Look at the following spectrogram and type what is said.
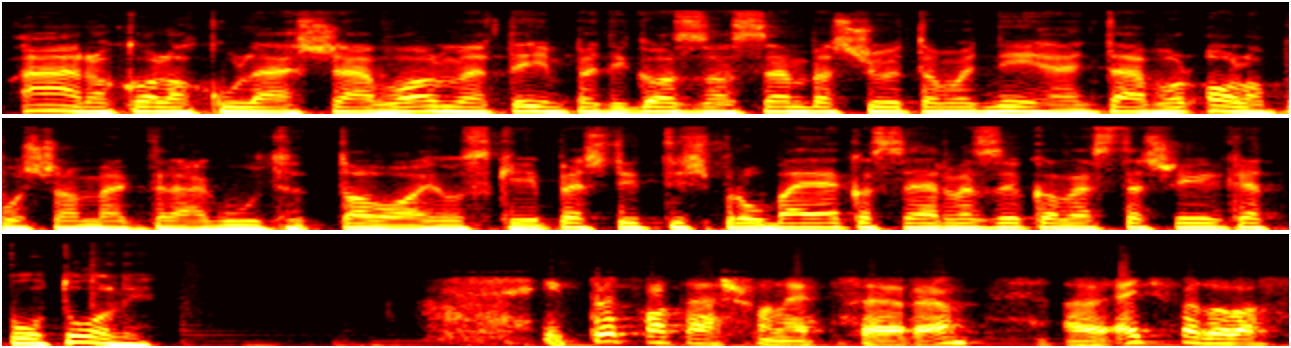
árak alakulásával, mert én pedig azzal szembesültem, hogy néhány tábor alaposan megdrágult tavalyhoz képest. Itt is próbálják a szervezők a veszteségeket pótolni? Itt több hatás van egyszerre. Egyfelől azt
